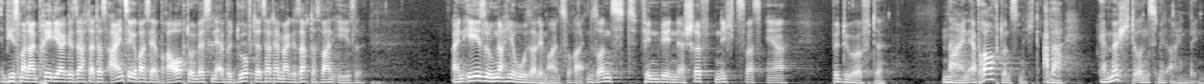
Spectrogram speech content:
Wie es mal ein Prediger gesagt hat, das Einzige, was er brauchte und wessen er bedurfte, das hat er mal gesagt, das war ein Esel. Ein Esel, um nach Jerusalem einzureiten. Sonst finden wir in der Schrift nichts, was er bedurfte. Nein, er braucht uns nicht, aber er möchte uns mit einbinden.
